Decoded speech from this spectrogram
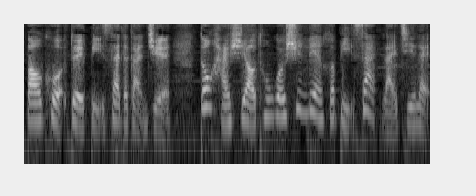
包括对比赛的感觉，都还需要通过训练和比赛来积累。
